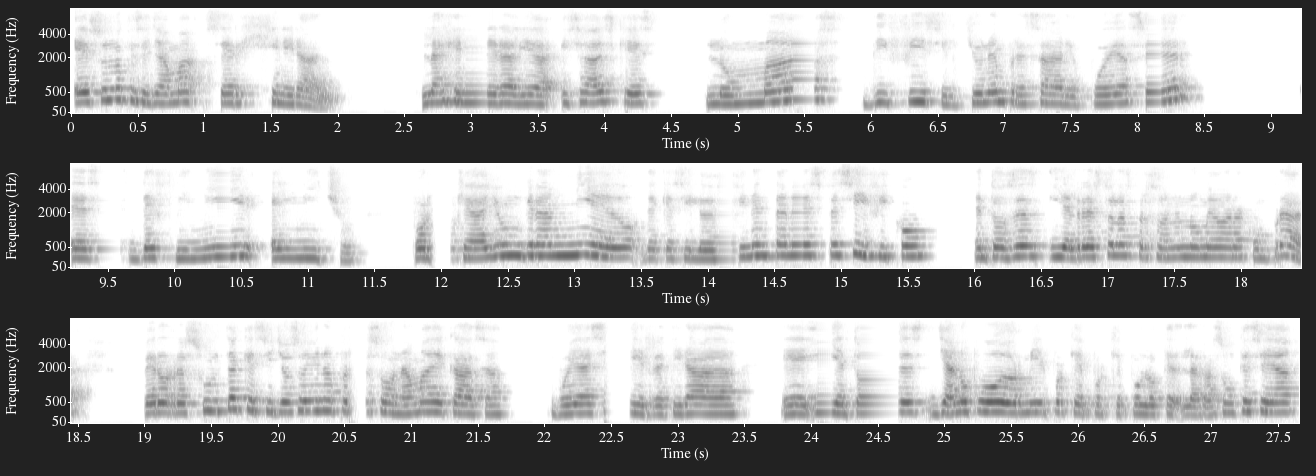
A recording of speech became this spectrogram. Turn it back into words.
Eso es lo que se llama ser general, la generalidad. Y sabes que es lo más difícil que un empresario puede hacer es definir el nicho, porque hay un gran miedo de que si lo definen tan específico, entonces, y el resto de las personas no me van a comprar. Pero resulta que si yo soy una persona ama de casa, voy a decir retirada, eh, y entonces ya no puedo dormir porque, porque por lo que, la razón que sea,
